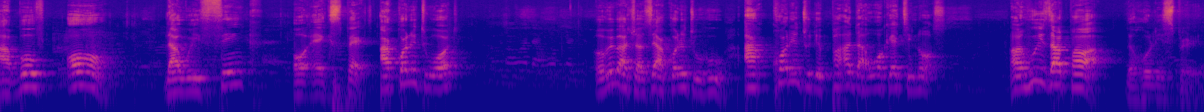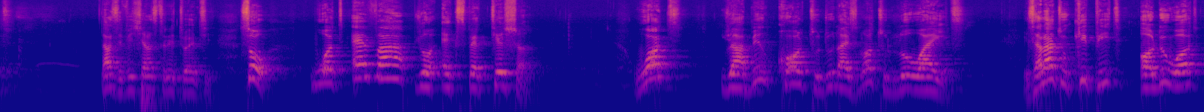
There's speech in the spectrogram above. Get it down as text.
above all that we think or expect. According to what? Or maybe I should say, according to who? According to the power that worketh in us. And who is that power? The Holy Spirit. That's Ephesians 3:20. So, whatever your expectation, what you are being called to do now is not to lower it. It's either to keep it or do what?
